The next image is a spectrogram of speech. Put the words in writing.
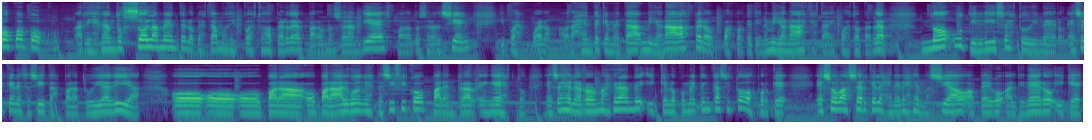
poco a poco, arriesgando solamente lo que estamos dispuestos a perder. Para unos serán 10, para otros serán 100. Y pues bueno, habrá gente que meta millonadas, pero pues porque tiene millonadas que está dispuesto a perder. No utilices tu dinero, ese que necesitas para tu día a día o, para, o para algo en específico para entrar en esto. Ese es el error más grande y que lo cometen casi todos porque eso va a hacer que le generes demasiado apego al dinero y que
